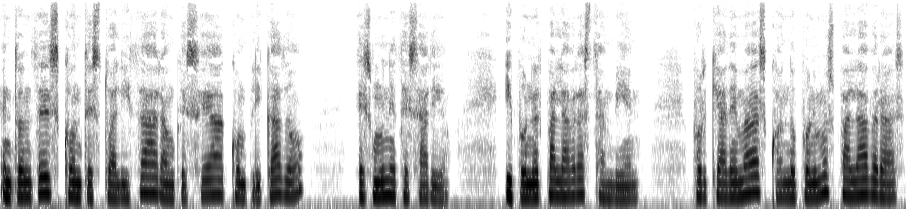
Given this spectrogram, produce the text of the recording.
Entonces, contextualizar, aunque sea complicado, es muy necesario. Y poner palabras también. Porque además, cuando ponemos palabras,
